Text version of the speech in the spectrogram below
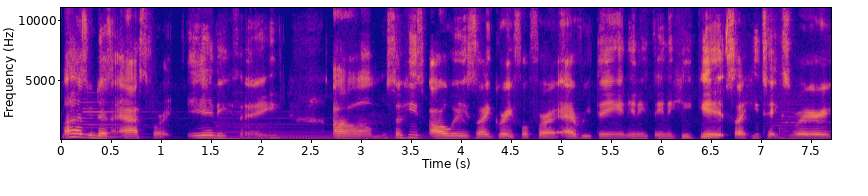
My husband doesn't ask for anything. Um, so he's always like grateful for everything and anything that he gets. Like he takes very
